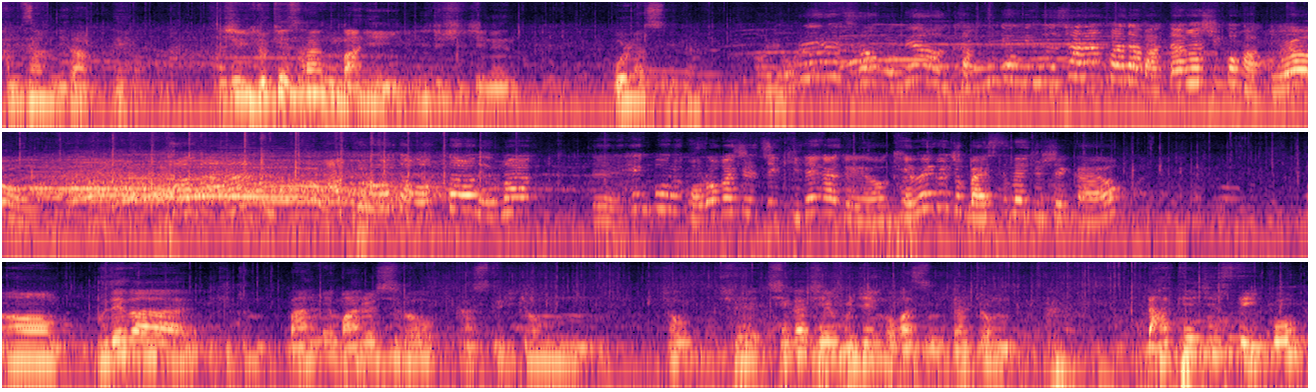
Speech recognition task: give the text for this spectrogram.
감사합니다. 네. 사실 이렇게 사랑 많이 해주실지는 몰랐습니다. 어, 노래를 들어보면 강문경님은 사랑받아 마땅하신 것 같고요. 다만 앞으로도 어떤 음악 네, 행보를 걸어가실지 기대가 돼요. 계획을 좀 말씀해 주실까요? 어, 무대가 이렇게 좀 많으면 많을수록 가수들이 좀, 저, 제, 제가 제일 문제인 것 같습니다. 좀 나태해질 수도 있고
